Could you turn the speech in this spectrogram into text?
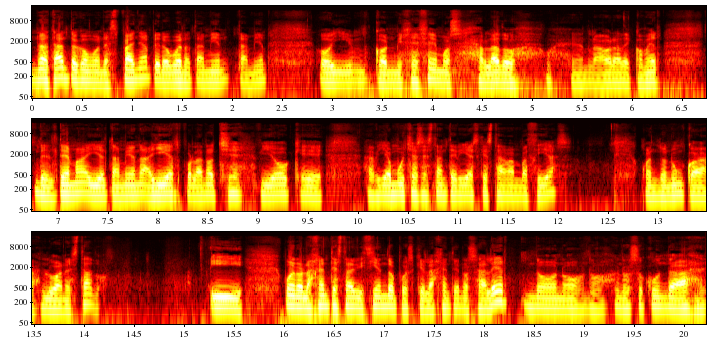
No tanto como en España, pero bueno, también, también. Hoy con mi jefe hemos hablado en la hora de comer del tema y él también ayer por la noche vio que había muchas estanterías que estaban vacías cuando nunca lo han estado y bueno la gente está diciendo pues que la gente no se alerta no no no no sucunda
